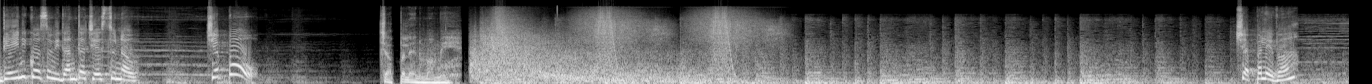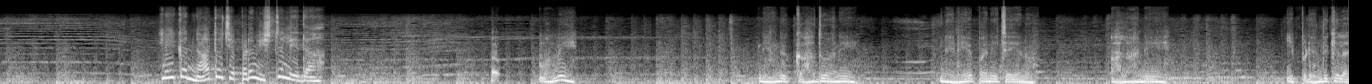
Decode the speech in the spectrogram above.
దేనికోసం ఇదంతా చేస్తున్నావు? చెప్పు. చెప్పలేను మమ్మీ. చెప్పలేవా? లేక నాతో చెప్పడం ఇష్టం లేదా? మమ్మీ నిన్ను కాదు అని నేనే పని చేయను. అలా అని ఇప్పుడు ఎందుకు ఇలా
